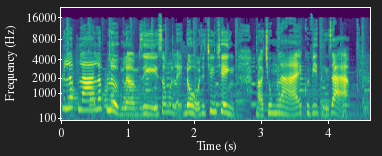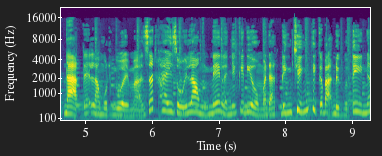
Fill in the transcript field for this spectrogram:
cứ lấp la lấp lửng làm gì xong rồi lại đổ cho chương trình. Nói chung là ấy, quý vị thính giả, Đạt ấy là một người mà rất hay dối lòng nên là những cái điều mà Đạt đính chính thì các bạn đừng có tin nhá,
